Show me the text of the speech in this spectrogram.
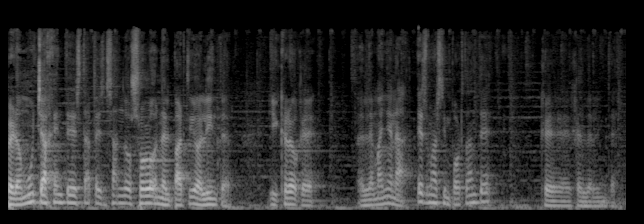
pero mucha gente está pensando solo en el partido del Inter. Y creo que el de mañana es más importante que el del Inter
